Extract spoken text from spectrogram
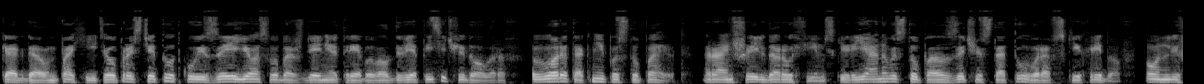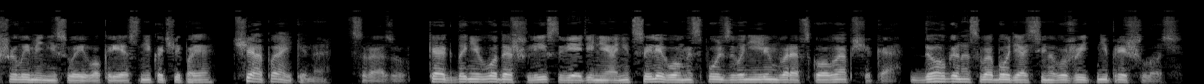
когда он похитил проститутку и за ее освобождение требовал 2000 долларов. Воры так не поступают. Раньше Ильдар Уфимский рьяно выступал за чистоту воровских рядов. Он лишил имени своего крестника Чапая, Чапайкина, сразу, как до него дошли сведения о нецелевом использовании им воровского общака. Долго на свободе Осинову жить не пришлось.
